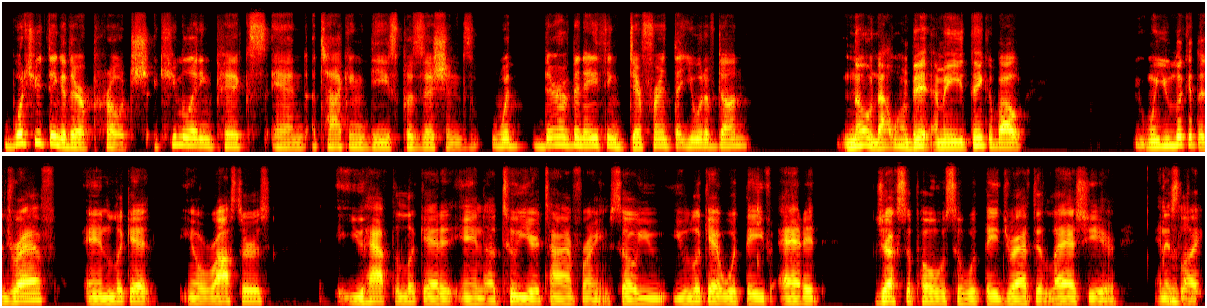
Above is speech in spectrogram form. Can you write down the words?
what do you think of their approach, accumulating picks and attacking these positions? Would there have been anything different that you would have done? No, not one bit. I mean, you think about when you look at the draft and look at you know rosters, you have to look at it in a two-year time frame. So you you look at what they've added juxtaposed to what they drafted last year. And it's mm-hmm. like,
